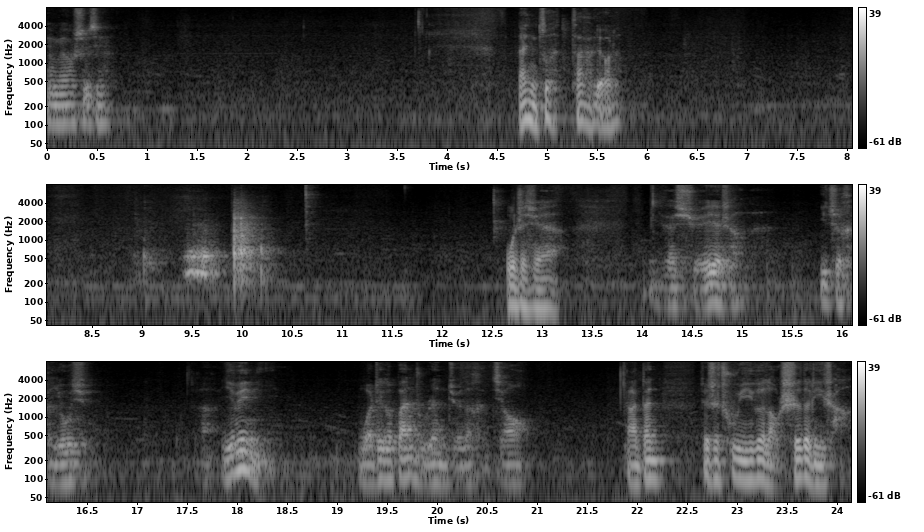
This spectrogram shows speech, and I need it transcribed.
也没有时间。来，你坐，咱俩聊聊。吴志勋，你在学业上呢，一直很优秀，啊，因为你，我这个班主任觉得很骄傲，啊，但这是出于一个老师的立场。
